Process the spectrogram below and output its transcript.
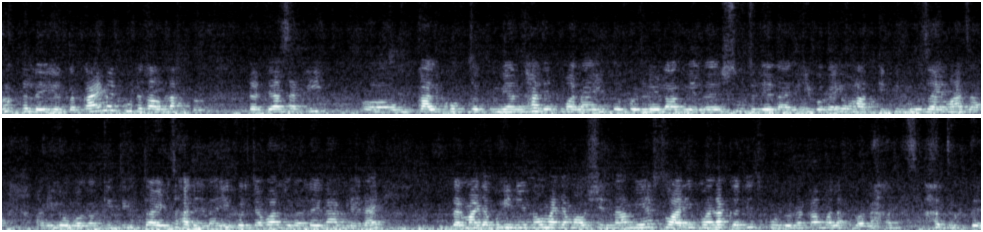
रक्त लय येतं. काय माहिती कुठं जाऊन लागतं. तर त्यासाठी काल खूप जखमी झाल्यात मला इथं पडले लागलेलं आहे सुजलेलं आहे. ही बघा हे हात किती लूज आहे माझा. आणि हे बघा किती टाईट झालेला आहे. इकडच्या बाजूला लय लागलेला आहे. तर माझ्या बहिणीनं माझ्या मावशींना मी सॉरी मला कधीच बोलू नका. मला बघा दुखतंय.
